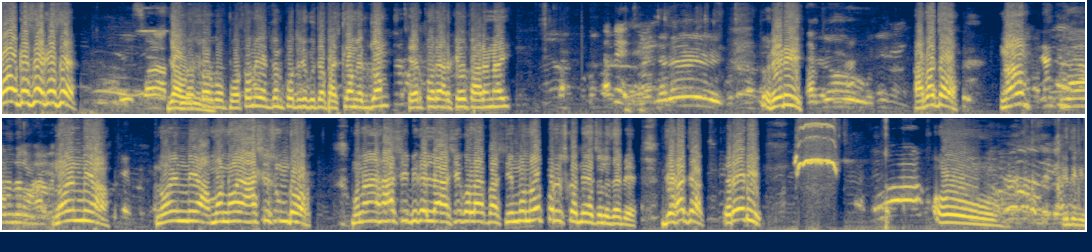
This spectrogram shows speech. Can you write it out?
ও গেছে গেছে। যাও। সর্বপ্রথমে একজন প্রতিযোগিতা পাইছিলাম একজন এরপরে আর কেউ পারে নাই। রেডি পারবা তো? নাম? নয়ন মিয়া। নয়ন মিয়া মনে হয় হাসি সুন্দর। মনে হয় হাসি বিকেলে হাসি গলায় পাশি মনে হয় পরিষ্কার নিয়ে চলে যাবে। দেখা যাক। রেডি ও এদিকে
